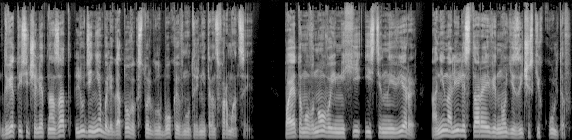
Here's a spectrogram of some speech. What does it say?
Две тысячи лет назад люди не были готовы к столь глубокой внутренней трансформации. Поэтому в новые мехи истинной веры они налили старое вино языческих культов,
